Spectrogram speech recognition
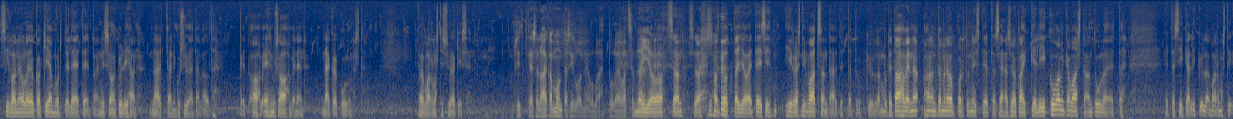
siloneula, joka kiemurtelee eteenpäin, niin se on kyllä ihan näyttää niin kuin syötävältä, ah, esimerkiksi ahvenen näkökulmasta. Ja varmasti syökin sen sitten pitää saada aika monta siloneuloa, että tulee vatsan No joo, se on, se on, se on totta joo, että ei siitä hirveästi vatsan täytettä tule kyllä. Mutta ahvenhan on tämmöinen opportunisti, että sehän syö kaikkea liikkuvaa, mikä vastaan tulee, että, että sikäli kyllä varmasti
